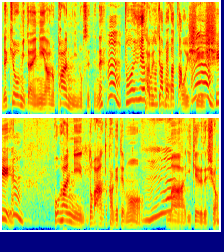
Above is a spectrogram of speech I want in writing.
で今日みたいにあのパンにのせてね、美味しい食べても美味しいし、ご飯にドバンとかけても、まあいけるでしょう、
